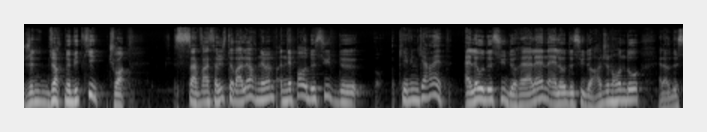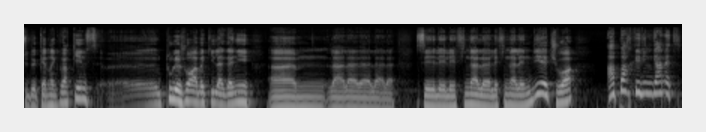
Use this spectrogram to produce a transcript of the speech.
Dirk Nowitzki, tu vois. Sa juste valeur n'est pas au-dessus de Kevin Garnett. Elle est au-dessus de Ray Allen, elle est au-dessus de Rajon Rondo, elle est au-dessus de Kendrick Perkins. Euh, tous les joueurs avec qui il a gagné euh, la, la, la, c'est les, les, finales, les finales NBA, tu vois. À part Kevin Garnett,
